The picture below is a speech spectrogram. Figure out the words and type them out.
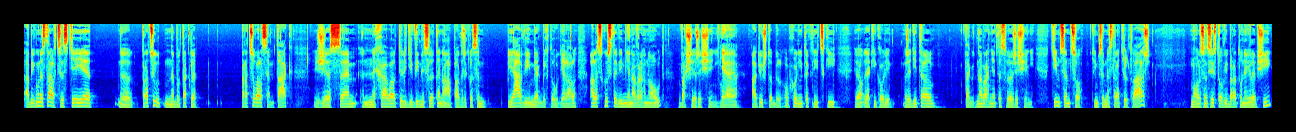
abych mu nestál v cestě je, uh, pracuji, nebo takhle, pracoval jsem tak, že jsem nechával ty lidi vymyslet ten nápad. Řekl jsem, já vím, jak bych to udělal, ale zkuste vy mě navrhnout vaše řešení. Yeah, yeah. Ať už to byl obchodní, technický, jo, jakýkoliv ředitel, tak navrhněte své řešení. Tím jsem co? Tím jsem nestratil tvář, mohl jsem si z toho vybrat to nejlepší,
